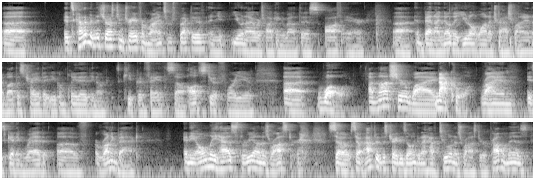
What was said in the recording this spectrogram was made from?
Uh, it's kind of an interesting trade from Ryan's perspective, and you, you and I were talking about this off air. Uh, and Ben, I know that you don't want to trash Ryan about this trade that you completed. You know, keep good faith. So I'll just do it for you. Uh, Whoa, I'm not sure why not cool. Ryan is getting rid of a running back, and he only has three on his roster. So so after this trade, he's only going to have two on his roster. Problem is,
